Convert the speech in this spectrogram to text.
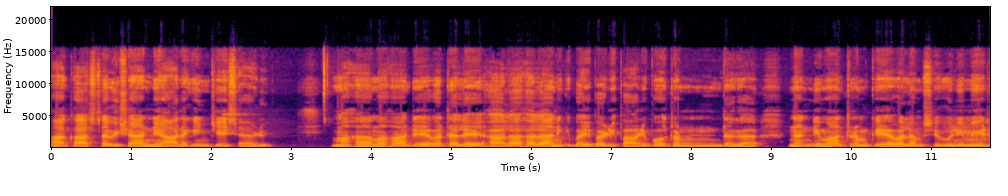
ఆ కాస్త విషాన్ని ఆరగించేశాడు. మహామహా దేవతలే హాలాహలానికి భయపడి పారిపోతుండగా నంది మాత్రం కేవలం శివుని మీద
